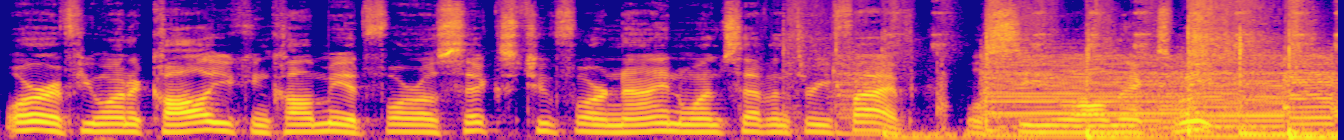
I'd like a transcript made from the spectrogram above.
Or if you want to call, you can call me at 406 249 1735. We'll see you all next week.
